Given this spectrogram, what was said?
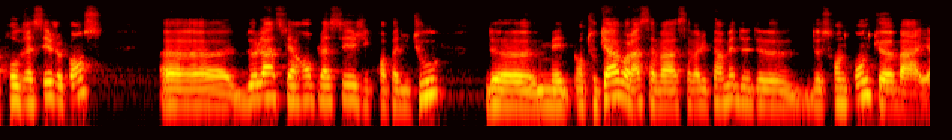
progresser, je pense. Euh, de là à se faire remplacer, j'y crois pas du tout mais en tout cas, voilà, ça va, lui permettre de, se rendre compte que bah y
